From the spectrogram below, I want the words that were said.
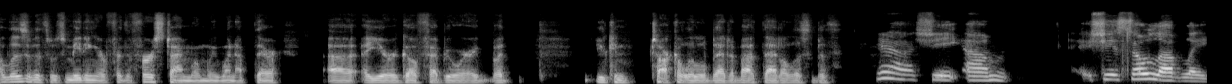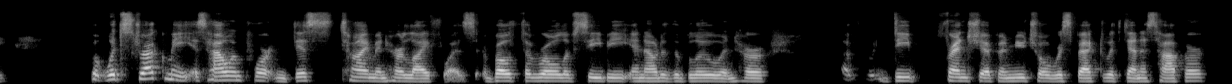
Elizabeth was meeting her for the first time when we went up there uh, a year ago, February. But you can talk a little bit about that, Elizabeth. Yeah, she um she is so lovely. But what struck me is how important this time in her life was, both the role of Cebe in Out of the Blue and her uh, deep friendship and mutual respect with Dennis Hopper.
